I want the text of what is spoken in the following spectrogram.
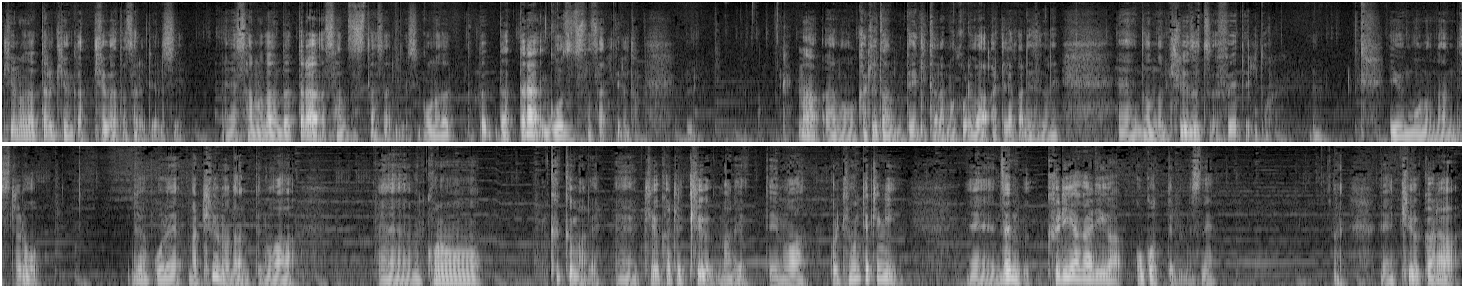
9のだったら9が ,9 が足されてるし、えー、3の段だったら3ずつ足されてるし5のだだったら5ずつ足されてると。うん、まああの掛け算の定義からまあこれは明らかですよね。えー、どんどん9ずつ増えてると、うん、いうものなんですけどじゃあこれ、まあ、9の段っていうのは、えー、この九九まで、えー、9×9 までっていうのはこれ基本的に、えー、全部繰り上がりが起こってるんですね。はいえー、9から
